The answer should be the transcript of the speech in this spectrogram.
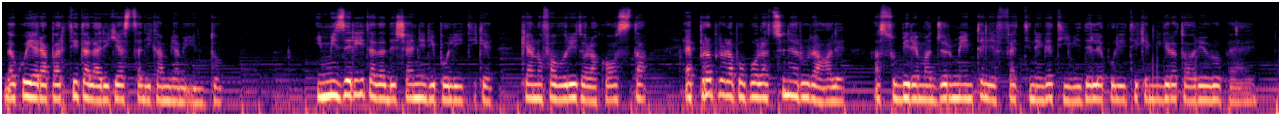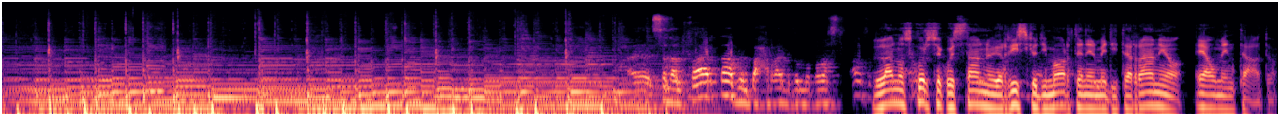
da cui era partita la richiesta di cambiamento. Immiserita da decenni di politiche che hanno favorito la costa, è proprio la popolazione rurale a subire maggiormente gli effetti negativi delle politiche migratorie europee. L'anno scorso e quest'anno il rischio di morte nel Mediterraneo è aumentato.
